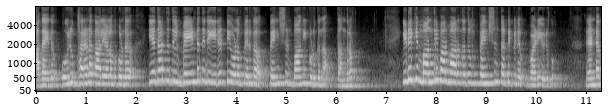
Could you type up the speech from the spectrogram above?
അതായത് ഒരു ഭരണകാലയളവ് കൊണ്ട് യഥാർത്ഥത്തിൽ വേണ്ടതിന്റെ ഇരട്ടിയോളം പേർക്ക് പെൻഷൻ വാങ്ങിക്കൊടുക്കുന്ന തന്ത്രം. ഇടയ്ക്ക് മന്ത്രിമാർ മാറുന്നതും പെൻഷൻ തട്ടിപ്പിന് വഴിയൊരുക്കും. രണ്ടാം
